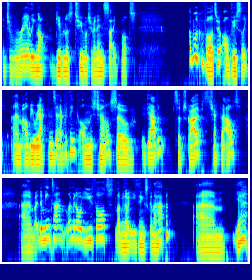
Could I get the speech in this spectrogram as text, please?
it's really not given us too much of an insight, but I'm looking forward to it, obviously. Um, I'll be reacting to everything on this channel, so if you haven't, subscribe, check that out. Um, but in the meantime, let me know what you thought. Let me know what you think is going to happen. Um, yeah.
